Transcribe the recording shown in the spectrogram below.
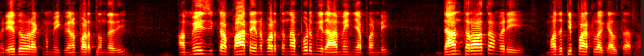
మరి ఏదో రకంగా మీకు వినపడుతుంది అది. ఆ మ్యూజిక్ ఆ పాట వినపడుతున్నప్పుడు మీరు ఆమె చెప్పండి. దాని తర్వాత మరి మొదటి పాటలోకి వెళ్తారు.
